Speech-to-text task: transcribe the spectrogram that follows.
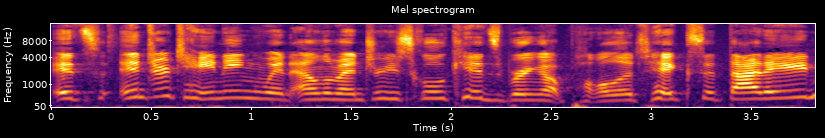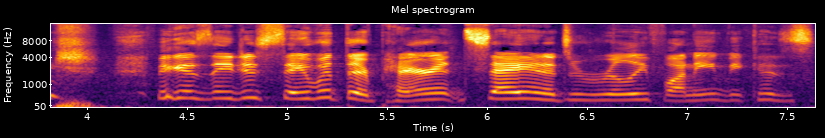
it's entertaining when elementary school kids bring up politics at that age because they just say what their parents say and it's really funny because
